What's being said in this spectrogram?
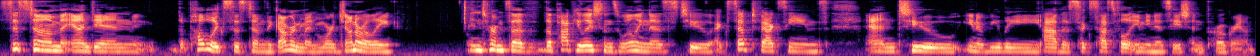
system and in the public system, the government more generally, in terms of the population's willingness to accept vaccines and to, you know, really have a successful immunization program.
